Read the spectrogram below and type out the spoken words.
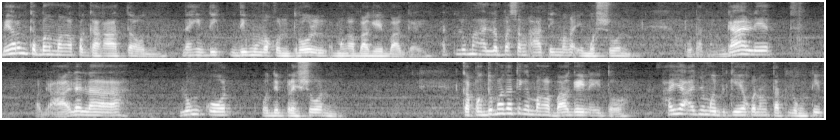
meron ka bang mga pagkakataon na hindi, hindi mo makontrol ang mga bagay-bagay at lumalabas ang ating mga emosyon tulad ng galit, pag-aalala, lungkot, o depresyon. Kapag dumadating ang mga bagay na ito, hayaan nyo magbigay ako ng tatlong tip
